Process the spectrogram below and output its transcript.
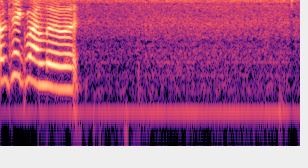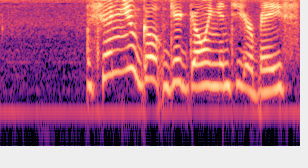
Don't take my loot. Shouldn't you go get going into your base?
